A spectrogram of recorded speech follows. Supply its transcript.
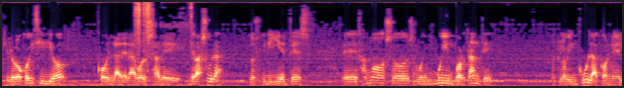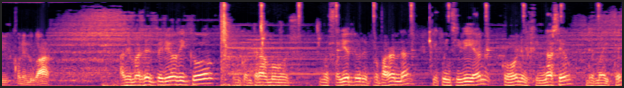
que luego coincidió con la de la bolsa de, de basura, los grilletes eh, famosos, muy, muy importante, porque lo vincula con el, con el lugar. Además del periódico, encontramos unos folletos de propaganda que coincidían con el gimnasio de Maite,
